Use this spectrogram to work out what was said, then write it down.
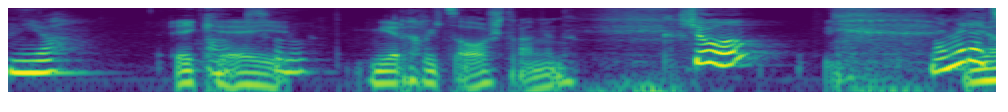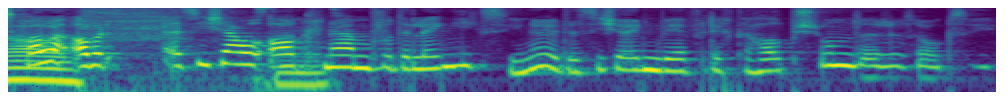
Ja, A.k.a. Absolut. mir ein bisschen zu anstrengend. schon. Nein, mir hat's Ja, gefallen, aber es ist auch nicht. angenehm von der Länge gewesen, nicht? Das ist ja irgendwie vielleicht eine halbe Stunde oder so gewesen.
